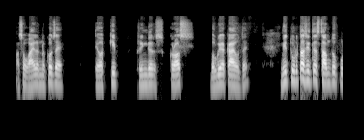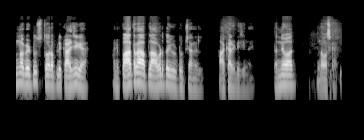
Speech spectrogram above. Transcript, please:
असं व्हायला नकोच आहे. तेव्हा कीप फिंगर्स क्रॉस बघूया काय होतंय. मी तुर्तास इथेच थांबतो. पुन्हा भेटूच. तोवर आपली काळजी घ्या. आणि पाहत राहा आपलं आवडतं यूट्यूब चॅनल आकार डिजी नाही धन्यवाद. नमस्कार.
